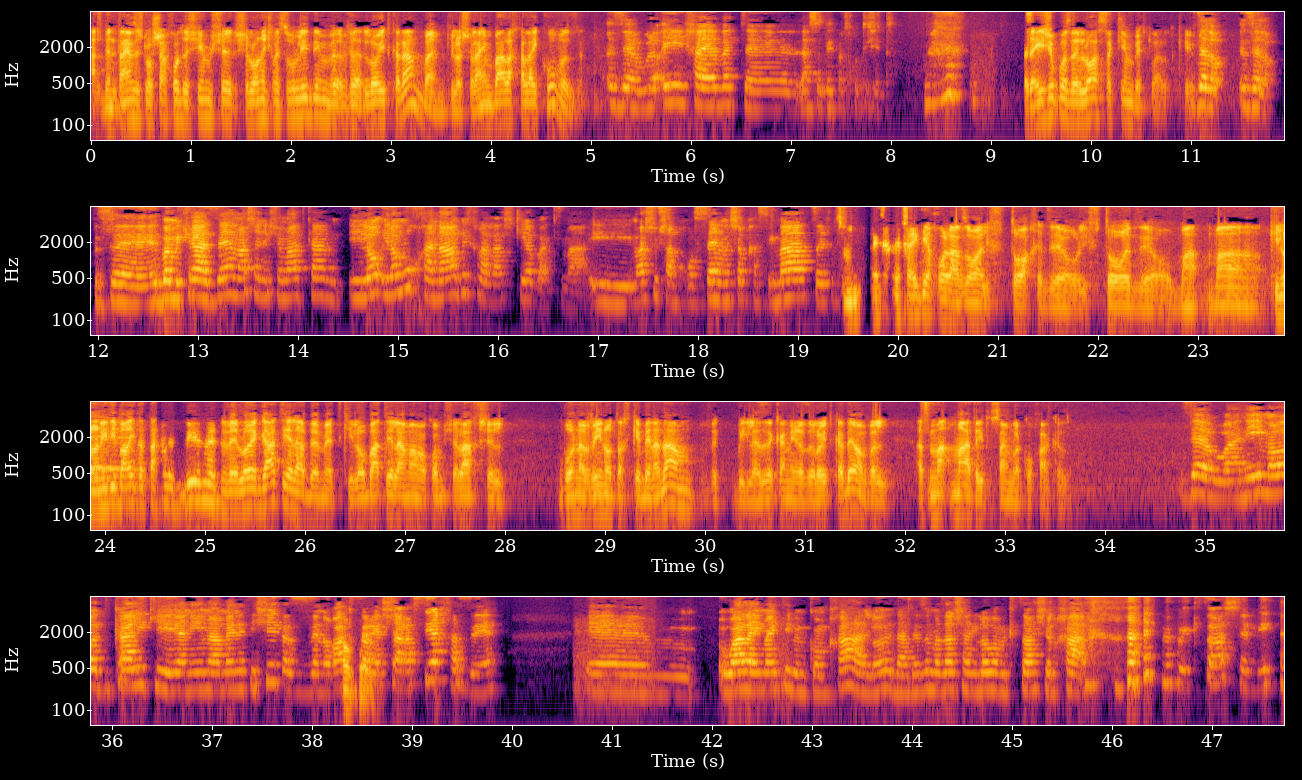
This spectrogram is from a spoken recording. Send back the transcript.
אז בינתיים זה שלושה חודשים ש, שלא נכנסו לידים ולא התקדמת בהם, כאילו, השאלה אם בא לך על העיכוב הזה. זהו, לא, היא חייבת uh, לעשות התפתחות אישית. אז האישו פה זה לא עסקים בכלל. כאילו. זה לא, זה לא. זה, במקרה הזה, מה שאני שומעת כאן, היא לא, היא לא מוכנה בכלל להשקיע בעצמה. היא משהו שם חוסם, יש שם חסימה, צריך... איך, איך הייתי יכול לעזור לה לפתוח את זה, או לפתור את זה, או מה... מה... כאילו, אני דיברתי איתה תכלס ביזנס, ולא הגעתי אליה באמת, כי לא באתי אליה מהמקום שלך של בוא נבין אותך כבן אדם, ובגלל זה כנראה זה לא יתקדם, אבל... אז מה, מה את היית עושה עם לקוחה כזו? זהו, אני מאוד קל לי כי אני מאמנת אישית, אז זה נורא okay. אוקיי. כבר ישר השיח הזה. אמ, וואלה, אם הייתי במקומך, לא יודעת, איזה מזל שאני לא במקצוע שלך, במקצוע שלי.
